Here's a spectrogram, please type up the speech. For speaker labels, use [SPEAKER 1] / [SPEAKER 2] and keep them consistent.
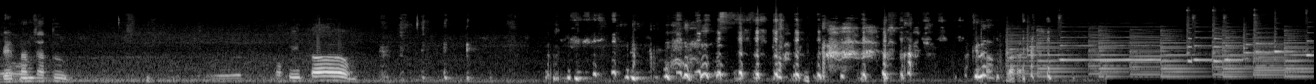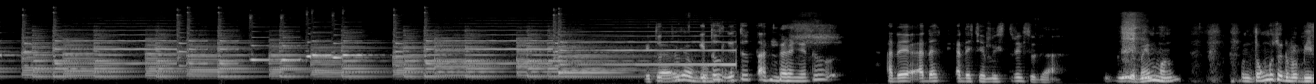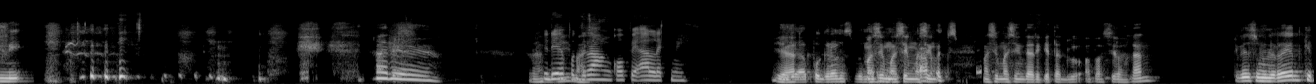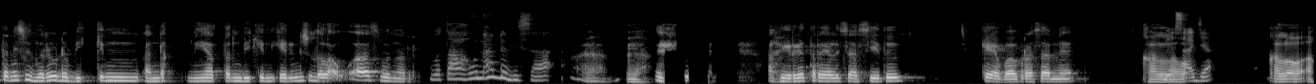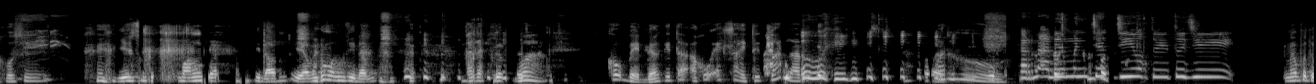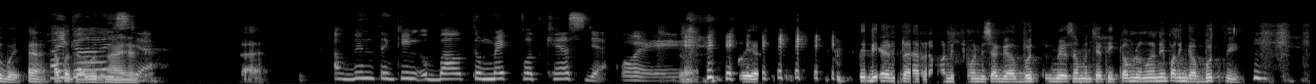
[SPEAKER 1] Vietnam satu.
[SPEAKER 2] Kopi hitam.
[SPEAKER 1] Kenapa? itu
[SPEAKER 2] Ya,
[SPEAKER 1] tuh,
[SPEAKER 2] ya,
[SPEAKER 1] itu itu tandanya tuh ada ada ada chemistry sudah.
[SPEAKER 2] Iya memang. Untungmu sudah berbini.
[SPEAKER 1] Ada.
[SPEAKER 3] Jadi apa gerang kopi Alek nih?
[SPEAKER 1] Ya,
[SPEAKER 2] Iya, apa gerang sebenarnya?
[SPEAKER 1] Masing-masing- masing- masing-masing dari kita dulu apa silahkan.
[SPEAKER 2] Kita sebenarnya kan kita nih sebenarnya udah bikin anak niatan bikin kayak ini sudah lawas bener.
[SPEAKER 3] Dua tahun ada bisa.
[SPEAKER 1] Ya, ya.
[SPEAKER 2] Akhirnya terrealisasi itu kayak apa perasaannya?
[SPEAKER 1] Kalau
[SPEAKER 3] Biasa aja.
[SPEAKER 1] kalau aku sih
[SPEAKER 2] Yes, memang ya, sidang. Ya memang sidang.
[SPEAKER 1] ada wah kok beda kita aku excited banget.
[SPEAKER 3] Wih.
[SPEAKER 1] Aduh.
[SPEAKER 3] Karena ada yang mencet Ji waktu itu Ji.
[SPEAKER 2] Kenapa tuh, Boy? Eh, apa tuh? Apa tuh?
[SPEAKER 1] Nah,
[SPEAKER 3] guys
[SPEAKER 1] ya.
[SPEAKER 3] ya. I've been thinking about to make podcast ya. Woi.
[SPEAKER 2] Oh iya. Itu di antara manusia-manusia gabut yang biasa mencet ikam dengan ini paling gabut nih.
